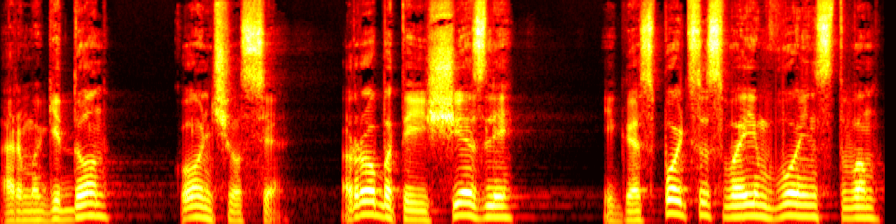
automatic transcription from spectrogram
Армагеддон кончился, роботы исчезли, и Господь со своим воинством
